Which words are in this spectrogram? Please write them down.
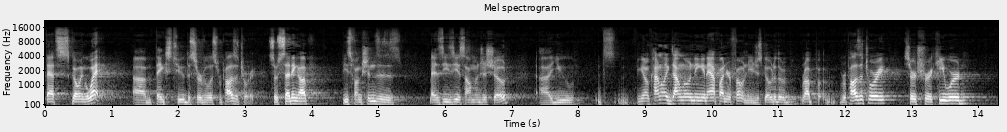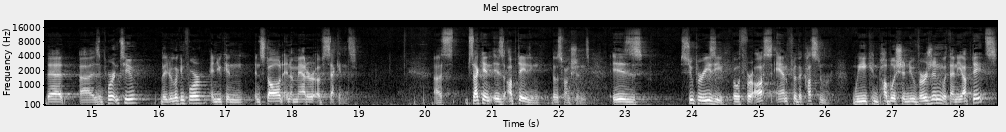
that's going away um, thanks to the serverless repository. So setting up these functions is as easy as Salman just showed. Uh, you, it's you know, kind of like downloading an app on your phone. You just go to the rep- repository, search for a keyword that uh, is important to you, that you're looking for, and you can install it in a matter of seconds. Uh, second is updating those functions is super easy, both for us and for the customer. We can publish a new version with any updates,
